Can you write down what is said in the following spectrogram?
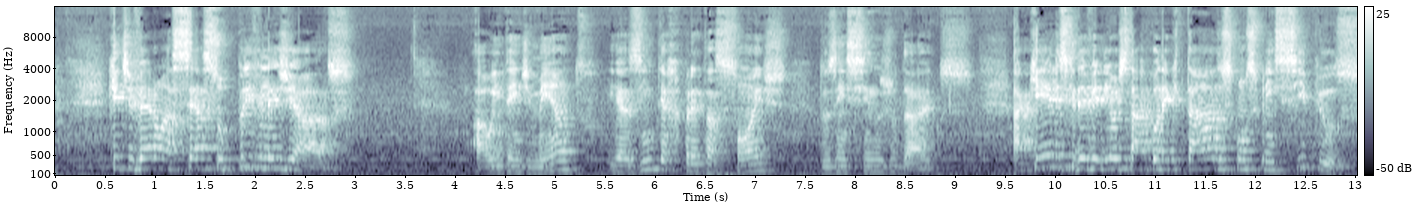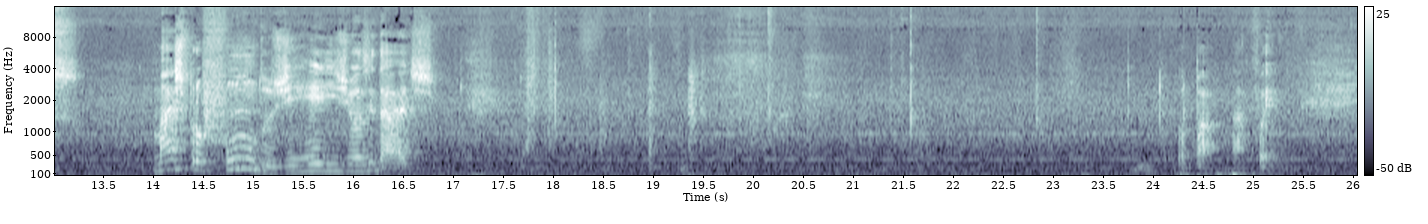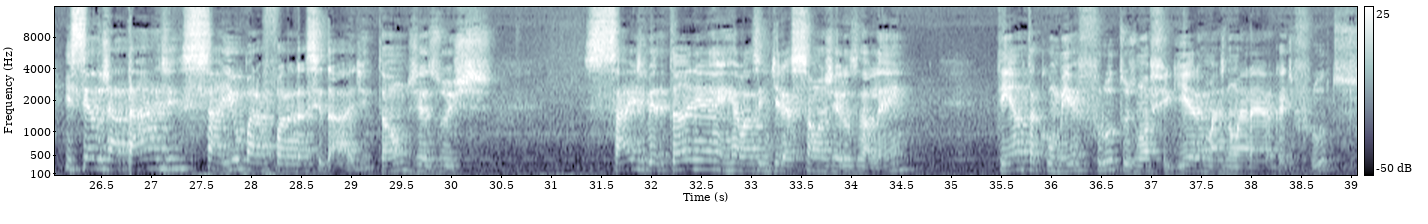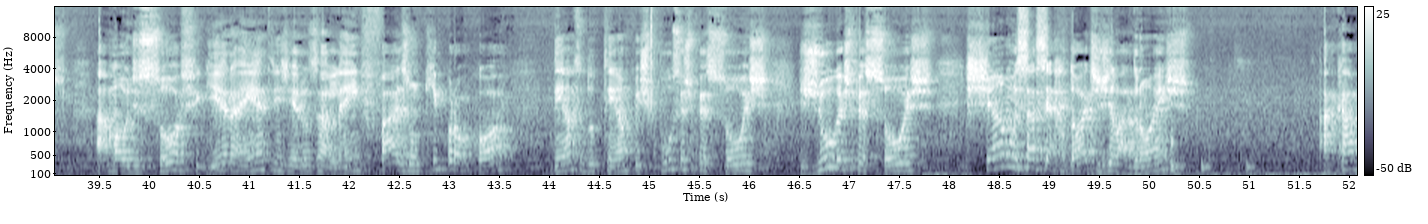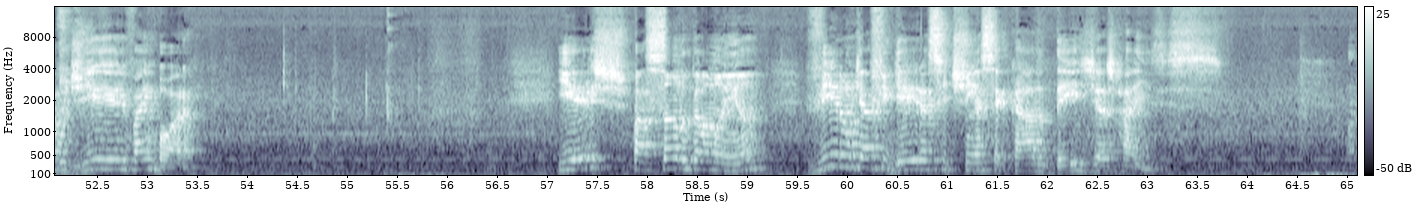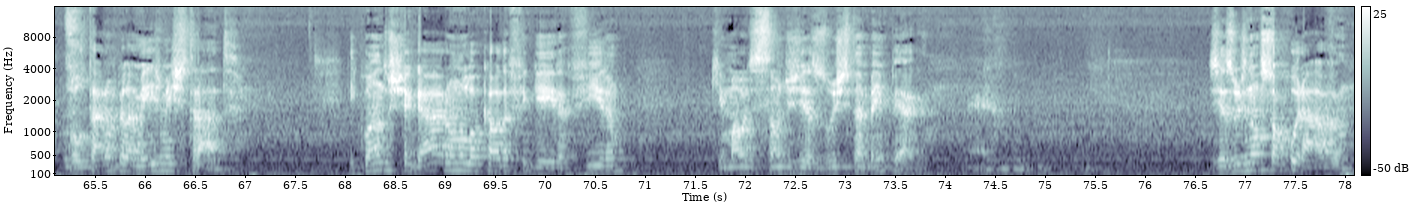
que tiveram acesso privilegiado ao entendimento e às interpretações dos ensinos judaicos. Aqueles que deveriam estar conectados com os princípios mais profundos de religiosidade. Opa, ah, foi. E sendo já tarde, saiu para fora da cidade. Então Jesus sai de Betânia em, relação, em direção a Jerusalém, tenta comer frutos numa figueira, mas não era época de frutos. Amaldiçoa a figueira, entra em Jerusalém, faz um quiprocó dentro do templo, expulsa as pessoas, julga as pessoas, chama os sacerdotes de ladrões. Acaba o dia e ele vai embora. E eles, passando pela manhã, viram que a figueira se tinha secado desde as raízes. Voltaram pela mesma estrada. E quando chegaram no local da figueira, viram que maldição de Jesus também pega. Jesus não só curava,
